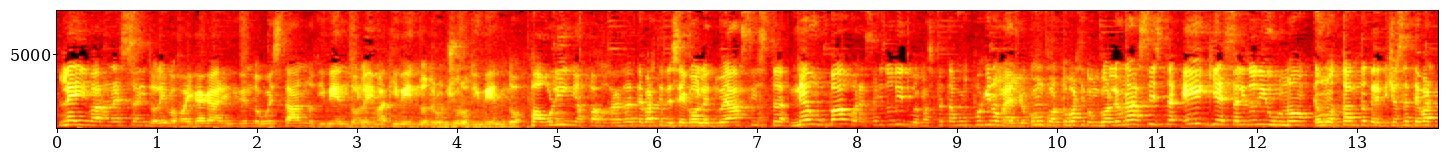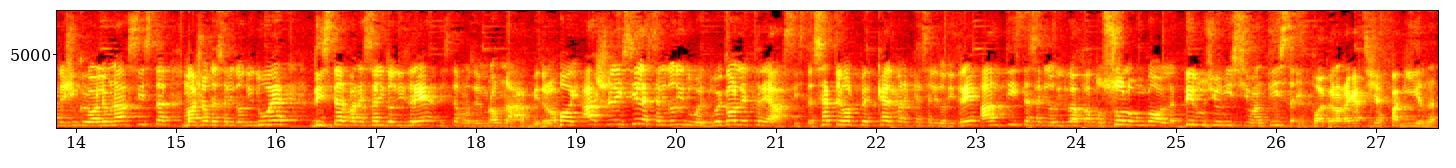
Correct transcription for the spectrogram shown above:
Leiva non è salito. Leiva fai cagare ti vendo quest'anno Ti vendo Leiva ti vendo te lo giuro ti vendo vendo Paolini ha fatto 37 partite 6 gol e 2 assist. Neubauer è salito di 2 ma aspettavo un pochino meglio. Comunque 8 partite un gol e un assist. Eghi è salito di 1 È un 83 17 partite 5 gol e un assist. Machado è salito di 2 Di Stefano è salito di 3 Di Stefano sembra un arbitro. Poi Ashley Seal è salito di 2 2 gol e 3 assist. 7 gol per Kelman che è salito di 3 Antista è salito di 2 ha fatto solo un gol. Delusionissimo Antista E poi però ragazzi c'è Fagir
